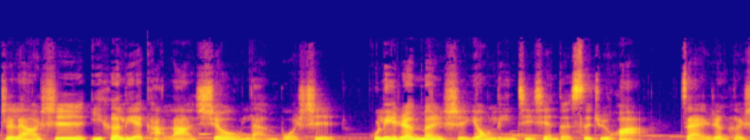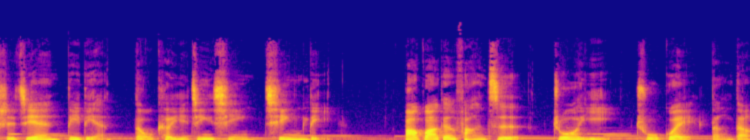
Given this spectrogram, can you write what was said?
治疗师伊赫列卡拉修兰博士鼓励人们使用零极限的四句话，在任何时间、地点都可以进行清理，包括跟房子、桌椅、橱柜等等，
